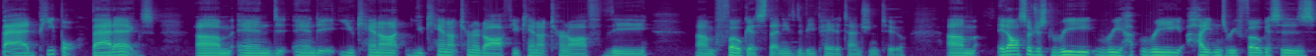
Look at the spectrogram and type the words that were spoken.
bad people, bad eggs, um, and and you cannot you cannot turn it off. You cannot turn off the um, focus that needs to be paid attention to. Um, it also just re re re heightens refocuses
